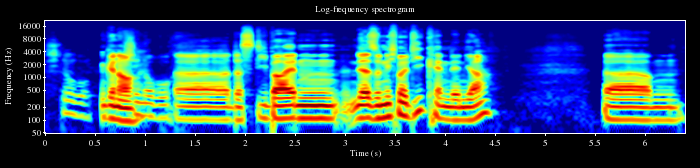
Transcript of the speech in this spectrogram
Shinobu. genau, Shinobu. äh, dass die beiden, also nicht mal die kennen den ja. Ähm,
